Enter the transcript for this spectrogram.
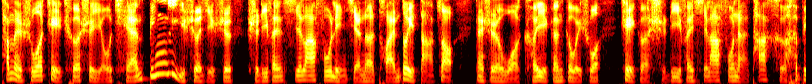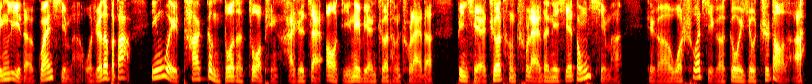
他们说这车是由前宾利设计师史蒂芬·希拉夫领衔的团队打造。但是我可以跟各位说，这个史蒂芬·希拉夫呢，他和宾利的关系嘛，我觉得不大，因为他更多的作品还是在奥迪那边折腾出来的，并且折腾出来的那些东西嘛。这个我说几个，各位就知道了啊。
